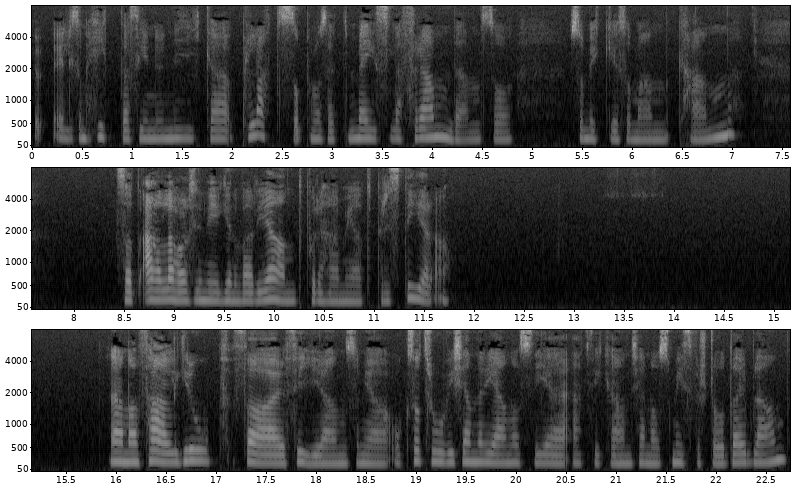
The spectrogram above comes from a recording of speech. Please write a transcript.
eh, liksom hitta sin unika plats och på något sätt mejsla fram den så, så mycket som man kan. Så att alla har sin egen variant på det här med att prestera. En annan fallgrop för fyran som jag också tror vi känner igen oss i är att vi kan känna oss missförstådda ibland.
